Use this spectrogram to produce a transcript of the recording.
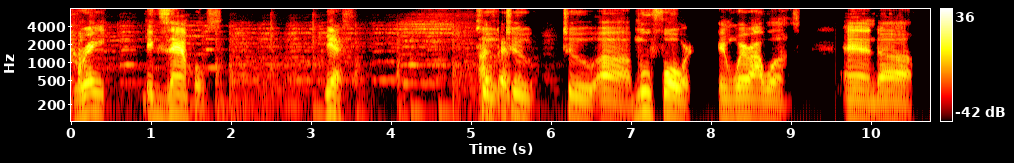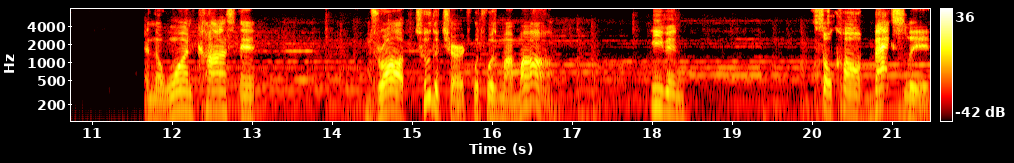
great examples Yes. To to to uh, move forward in where I was, and uh, and the one constant draw to the church, which was my mom, even so-called backslid.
